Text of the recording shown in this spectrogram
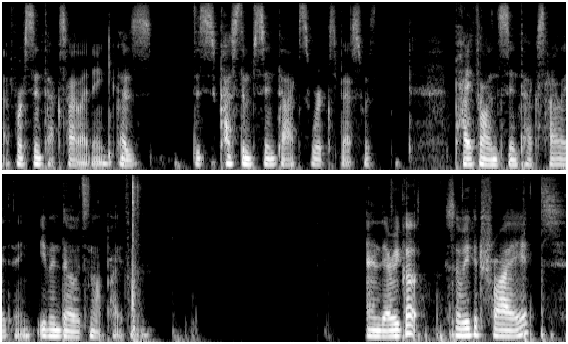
uh, for syntax highlighting because this custom syntax works best with Python syntax highlighting, even though it's not Python. And there we go. So we could try it.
